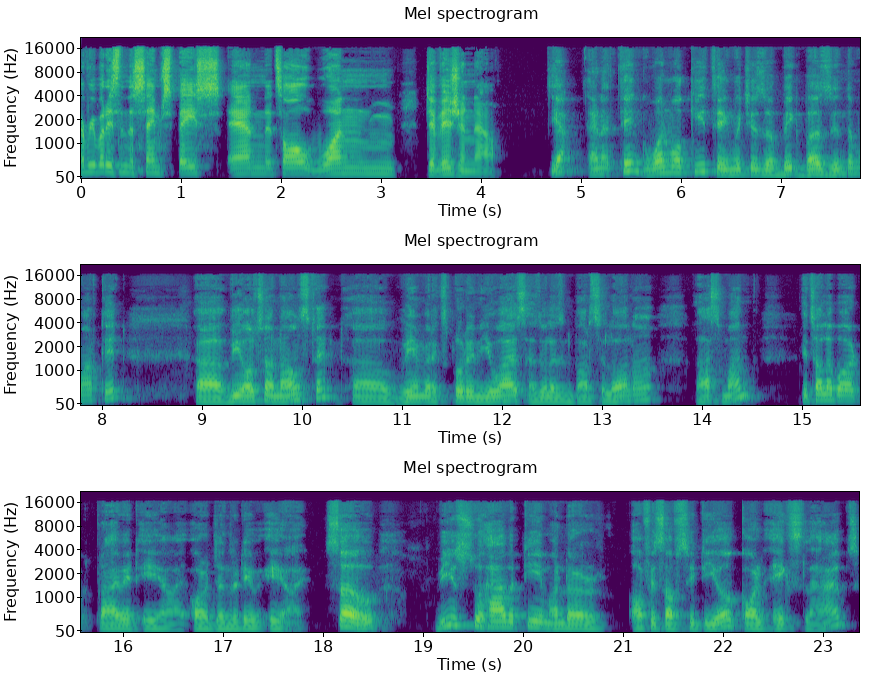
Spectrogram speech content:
everybody's in the same space and it's all one division now. yeah and i think one more key thing which is a big buzz in the market uh, we also announced it uh, vmware explore in us as well as in barcelona last month it's all about private ai or generative ai so we used to have a team under office of cto called x labs.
